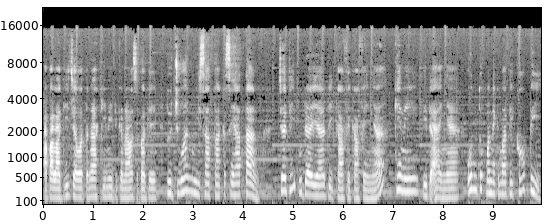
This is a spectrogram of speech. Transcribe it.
Apalagi Jawa Tengah kini dikenal sebagai tujuan wisata kesehatan. Jadi budaya di kafe-kafenya kini tidak hanya untuk menikmati kopi,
